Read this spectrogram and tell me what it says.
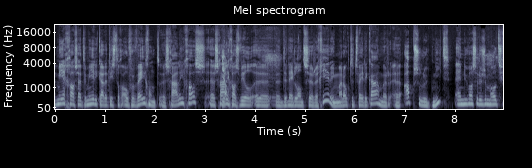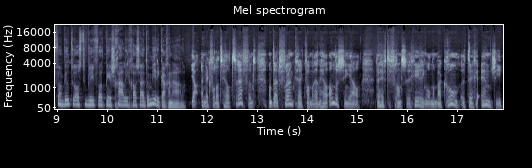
meer gas uit Amerika, dat is toch overwegend schaliegas. schaliegas ja. wil de Nederlandse regering, maar ook de Tweede Kamer uh, absoluut niet. En nu was er dus een motie van: wilt u alstublieft wat meer schaliegas uit Amerika gaan halen? Ja, en ik vond het heel treffend, want uit Frankrijk kwam er een heel ander signaal. Daar heeft de Franse regering onder Macron uh, tegen Engie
